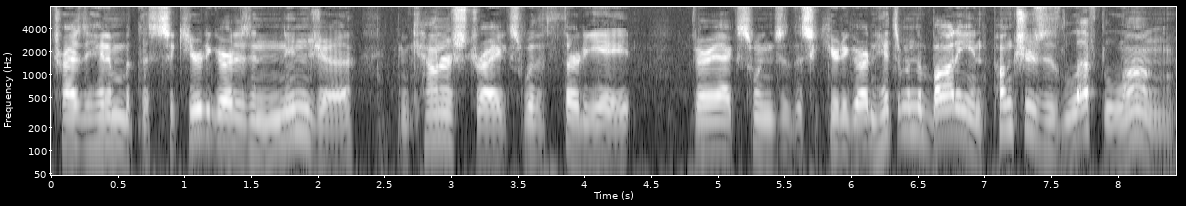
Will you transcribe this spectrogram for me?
tries to hit him, but the security guard is a ninja and counter-strikes with a 38. Variax swings at the security guard and hits him in the body and punctures his left lung.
